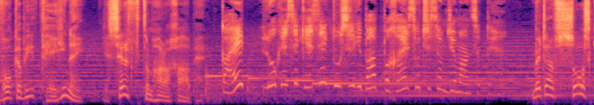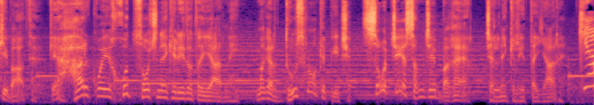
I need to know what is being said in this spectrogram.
वो कभी थे ही नहीं। ये सिर्फ़ तुम्हारा ख्वाब है। कायद लोग ऐसे कैसे एक दूसरे की बात बगैर सोचे समझे मान सकते हैं? बेटा अफसोस की बात है कि हर कोई खुद सोचने के लिए तो तैयार नहीं मगर दूसरों के पीछे सोचे समझे बगैर चलने के लिए तैयार है। क्या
